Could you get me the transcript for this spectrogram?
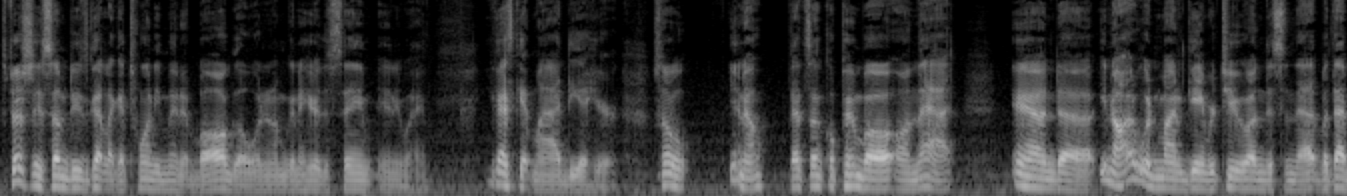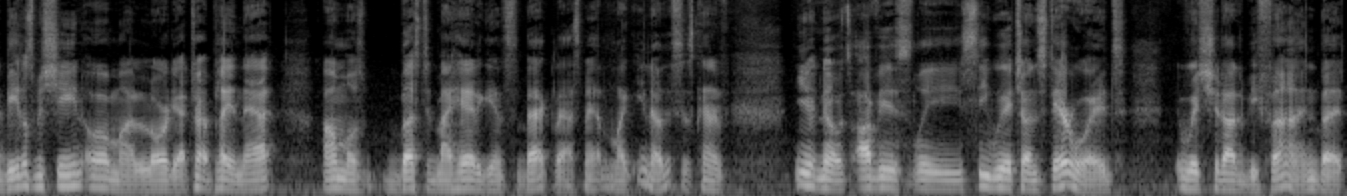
Especially if some dude's got like a 20 minute ball going, and I'm gonna hear the same. Anyway, you guys get my idea here. So, you know, that's Uncle Pinball on that. And uh, you know, I wouldn't mind a game or two on this and that, but that Beatles machine, oh my lordy! I tried playing that, almost busted my head against the back glass, man. I'm like, you know, this is kind of, you know, it's obviously Sea Witch on steroids, which should ought to be fun, but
